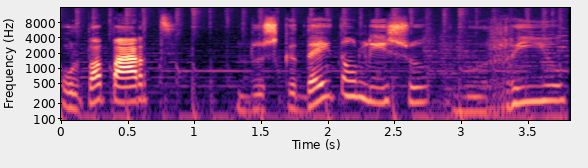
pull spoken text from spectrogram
Culpa parte dos que deitam lixo no rio,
